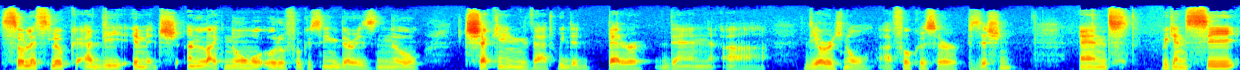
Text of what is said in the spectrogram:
So let's look at the image. Unlike normal autofocusing, there is no checking that we did better than uh, the original uh, focuser position. And we can see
